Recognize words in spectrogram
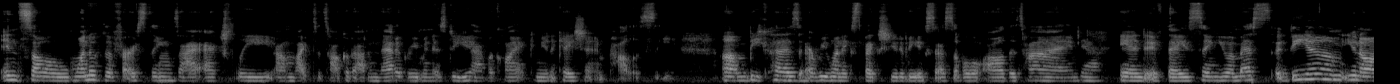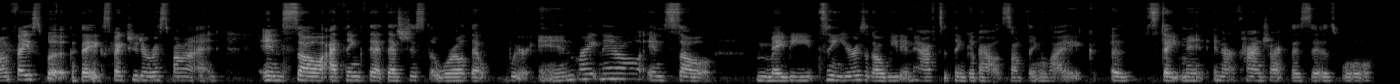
And so, one of the first things I actually um, like to talk about in that agreement is do you have a client communication policy? Um, because mm-hmm. everyone expects you to be accessible all the time. Yeah. And if they send you a mess, a DM, you know, on Facebook, they expect you to respond. And so, I think that that's just the world that we're in right now. And so, maybe 10 years ago, we didn't have to think about something like a statement in our contract that says, well,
